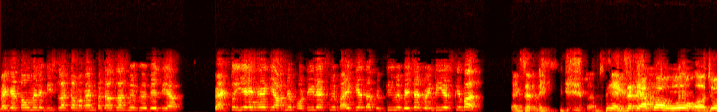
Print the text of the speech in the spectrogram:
मैं कहता हूँ मैंने 20 लाख का मकान 50 लाख में बेच दिया फैक्ट तो ये है कि आपने 40 लैक्स में बाई किया था 50 में बेचा 20 इयर्स के बाद। एग्जैक्टली एग्जैक्टली आपका वो जो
